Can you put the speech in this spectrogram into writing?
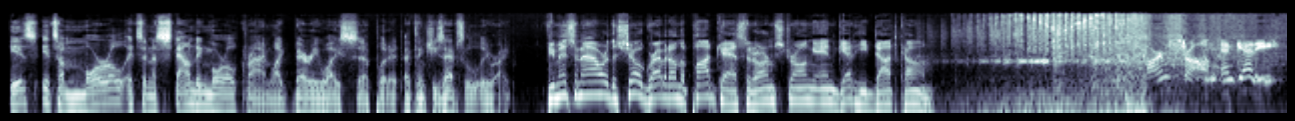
is it's a moral, it's an astounding moral crime, like Bari Weiss uh, put it. I think she's absolutely right. If you miss an hour of the show, grab it on the podcast at armstrongandgetty.com. Armstrong and Getty.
